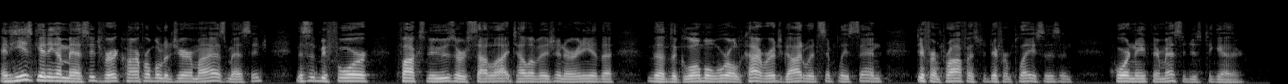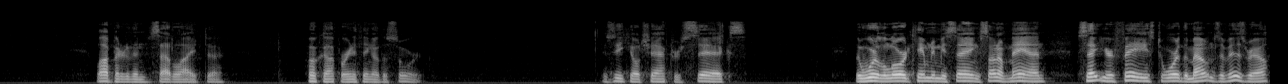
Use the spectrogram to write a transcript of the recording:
And he's getting a message very comparable to Jeremiah's message. This is before Fox News or satellite television or any of the, the, the global world coverage. God would simply send different prophets to different places and coordinate their messages together. A lot better than satellite uh, hookup or anything of the sort. Ezekiel chapter 6. The word of the Lord came to me, saying, Son of man, set your face toward the mountains of Israel,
